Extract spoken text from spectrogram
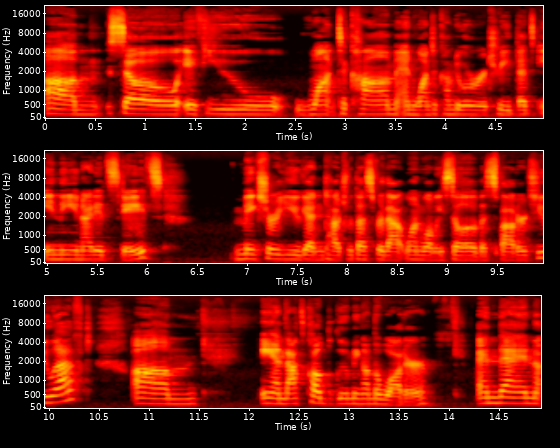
Um, so if you want to come and want to come to a retreat that's in the United States, make sure you get in touch with us for that one while we still have a spot or two left. Um, and that's called Blooming on the Water. And then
